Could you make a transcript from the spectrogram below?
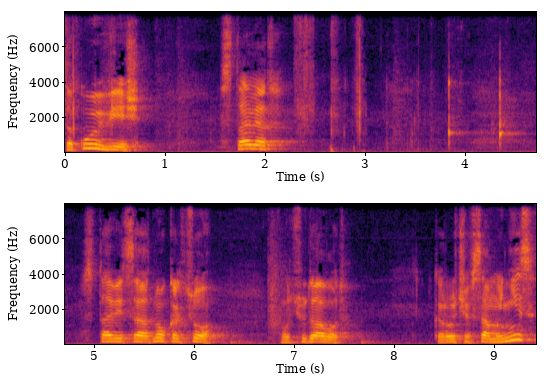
такую вещь. Ставят, ставится одно кольцо вот сюда вот, короче, в самый низ,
